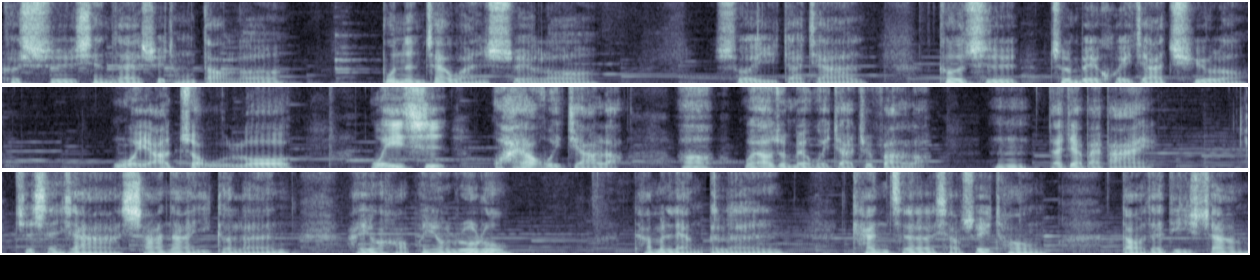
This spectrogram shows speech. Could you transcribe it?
可是现在水桶倒了，不能再玩水了，所以大家各自准备回家去了。我要走喽，我也是，我还要回家了啊！我要准备回家吃饭了。嗯，大家拜拜。只剩下莎娜一个人，还有好朋友露露。他们两个人看着小水桶倒在地上。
